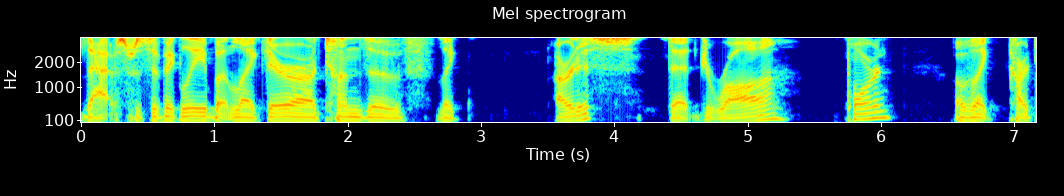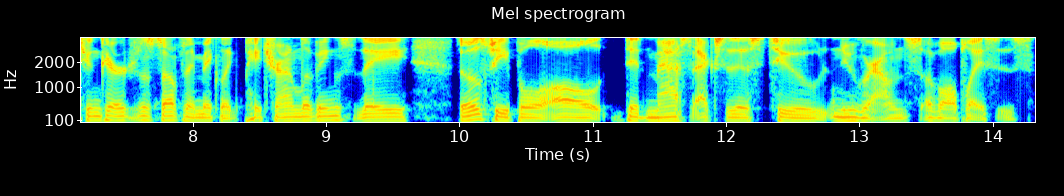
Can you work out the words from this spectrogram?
that specifically, but like there are tons of like artists that draw porn of like cartoon characters and stuff. They make like Patreon livings. They those people all did mass exodus to Newgrounds of all places.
